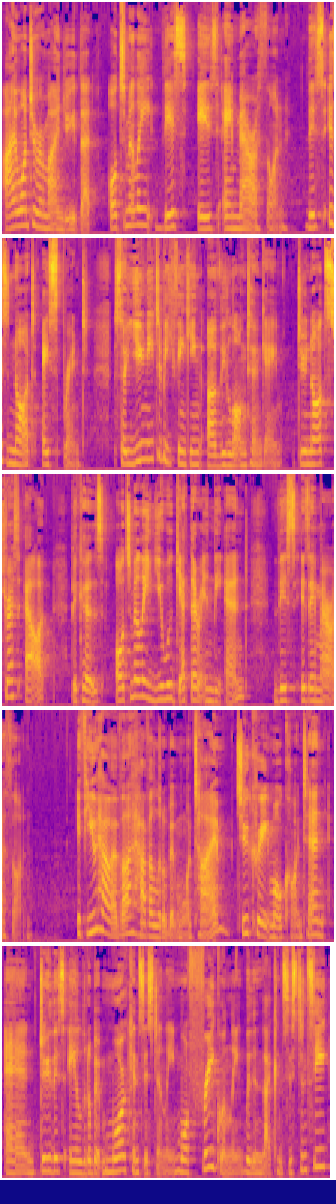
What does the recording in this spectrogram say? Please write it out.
I want to remind you that ultimately this is a marathon. This is not a sprint. So you need to be thinking of the long term game. Do not stress out because ultimately you will get there in the end. This is a marathon. If you, however, have a little bit more time to create more content and do this a little bit more consistently, more frequently within that consistency,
